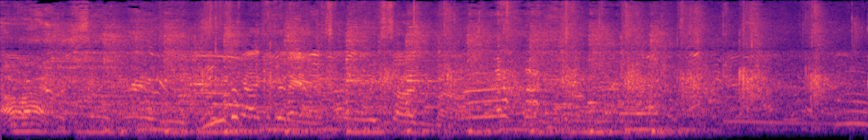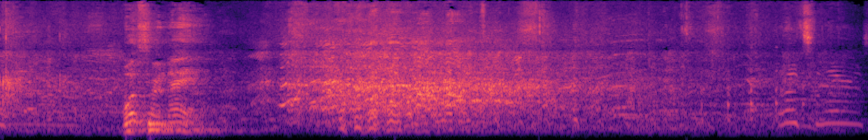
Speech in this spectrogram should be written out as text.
All right. You got good ass. What are we talking about. What's her name? That's hilarious.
